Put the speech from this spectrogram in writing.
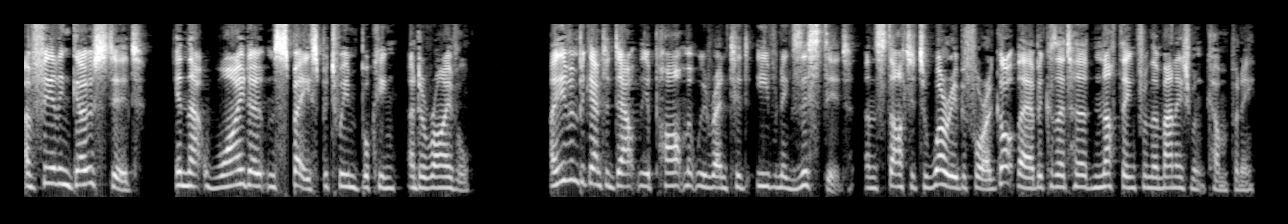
and feeling ghosted in that wide open space between booking and arrival. I even began to doubt the apartment we rented even existed and started to worry before I got there because I'd heard nothing from the management company.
